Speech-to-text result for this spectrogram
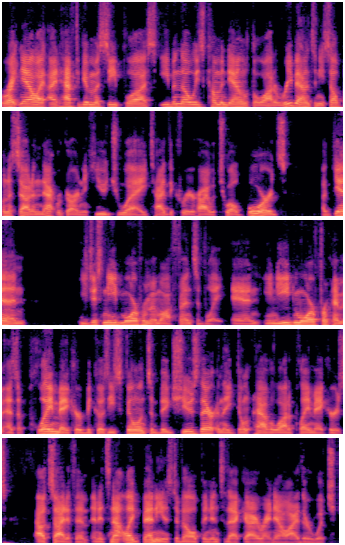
right now, I'd have to give him a C plus, even though he's coming down with a lot of rebounds and he's helping us out in that regard in a huge way. Tied the career high with 12 boards. Again, you just need more from him offensively and you need more from him as a playmaker because he's filling some big shoes there and they don't have a lot of playmakers outside of him. And it's not like benny is developing into that guy right now either which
